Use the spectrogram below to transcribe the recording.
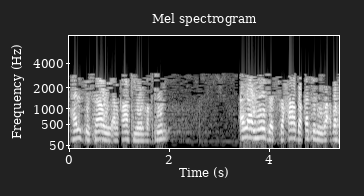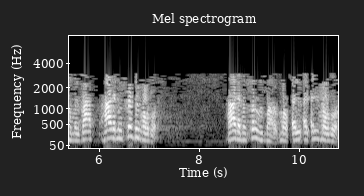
هل تساوي القاتل والمقتول؟ ألا يوجد صحابة قتلوا بعضهم البعض؟ هذا من صلب الموضوع. هذا من صلب الموضوع.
